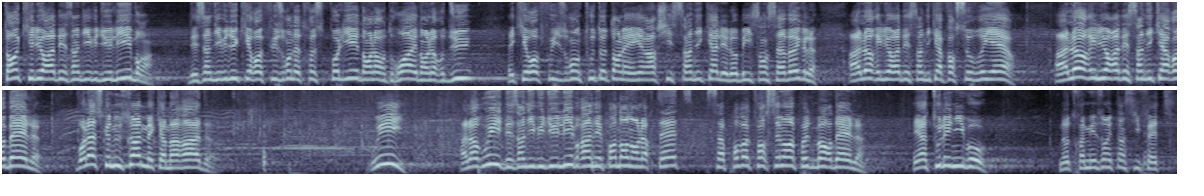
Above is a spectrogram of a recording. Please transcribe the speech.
Tant qu'il y aura des individus libres, des individus qui refuseront d'être spoliés dans leurs droits et dans leurs dus, et qui refuseront tout autant la hiérarchie syndicale et l'obéissance aveugle, alors il y aura des syndicats force ouvrière, alors il y aura des syndicats rebelles. Voilà ce que nous sommes, mes camarades. Oui, alors oui, des individus libres et indépendants dans leur tête, ça provoque forcément un peu de bordel, et à tous les niveaux. Notre maison est ainsi faite.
